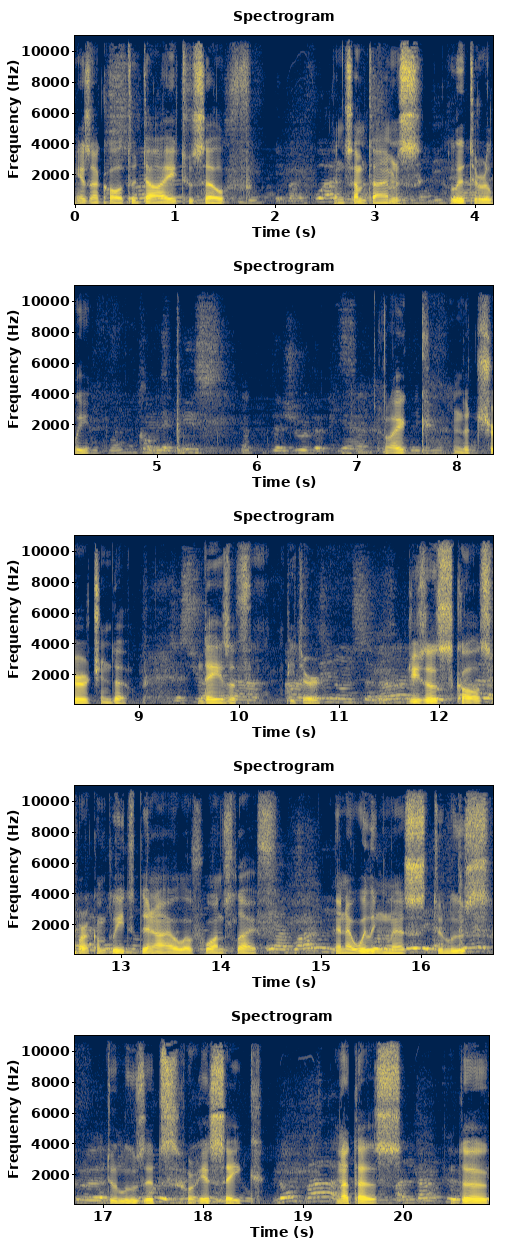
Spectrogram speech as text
is a call to die to self, and sometimes literally. Like in the church in the days of Peter. Jesus calls for a complete denial of one's life and a willingness to lose to lose it for his sake, not as the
